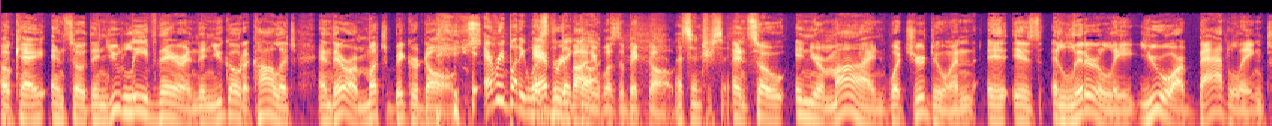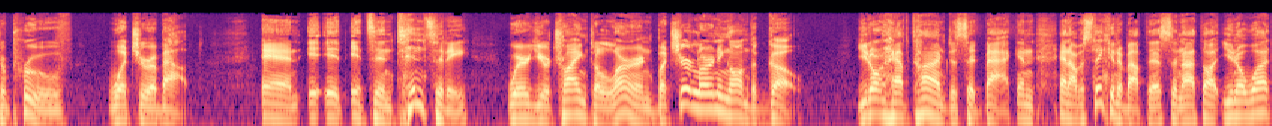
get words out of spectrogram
Okay. and so then you leave there and then you go to college and there are much bigger dogs. Everybody was the big dog. Everybody was the big dog. That's interesting. And so in your mind, what you're doing i- is literally you are battling to prove what you're about. And it, it, it's intensity where you're trying to learn, but you're learning on the go. You don't have time to sit back. And and I was thinking about this and I thought, you know what?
